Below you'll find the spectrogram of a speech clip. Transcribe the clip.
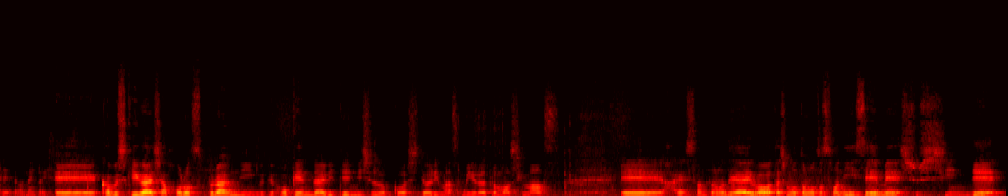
てお願いします、えー株式会社ホロスプランニングで保険代理店に所属をしております三浦と申します、えー林さんとの出会いは私もともとソニー生命出身で、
